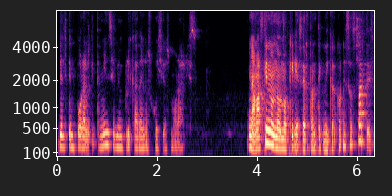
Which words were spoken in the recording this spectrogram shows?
del temporal que también se ve implicada en los juicios morales. Nada más que no, no, no quería ser tan técnica con esas partes,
